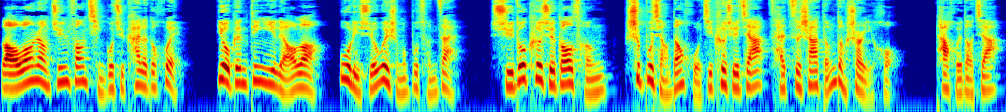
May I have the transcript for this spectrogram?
老汪让军方请过去开了个会，又跟丁仪聊了物理学为什么不存在。许多科学高层是不想当火计科学家才自杀等等事儿。以后他回到家，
